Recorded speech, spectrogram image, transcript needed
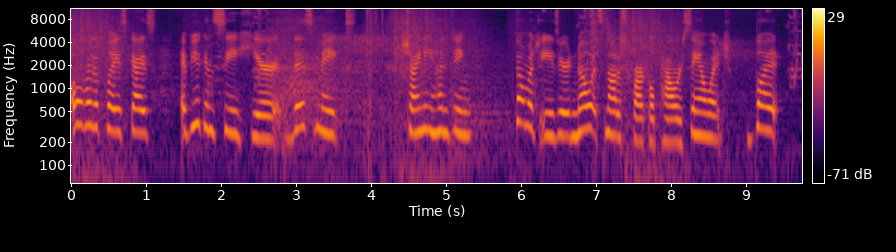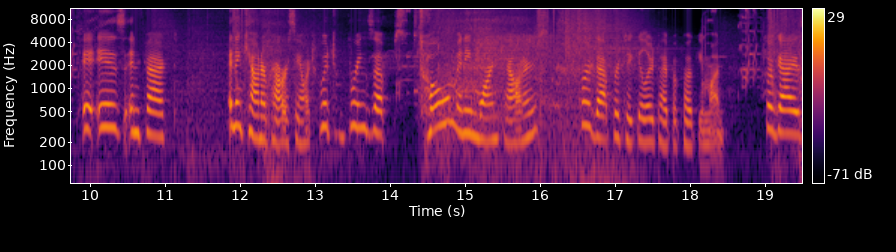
over the place, guys. If you can see here, this makes shiny hunting so much easier. No, it's not a Sparkle Power sandwich, but it is, in fact, an encounter power sandwich, which brings up so many more encounters for that particular type of Pokemon. So guys,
